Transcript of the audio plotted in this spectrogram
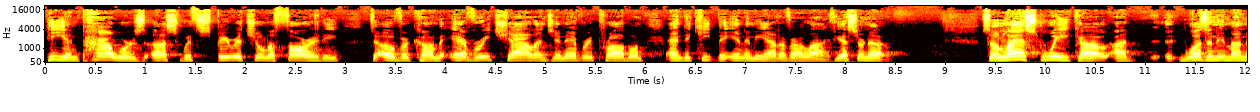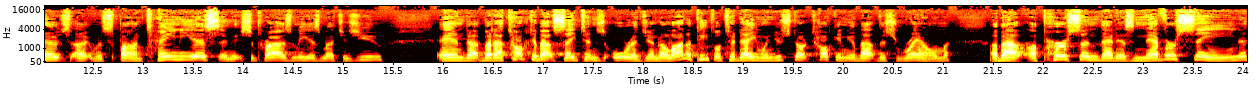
He empowers us with spiritual authority to overcome every challenge and every problem and to keep the enemy out of our life. Yes or no? So last week, uh, I, it wasn't in my notes. Uh, it was spontaneous, and it surprised me as much as you. And uh, but I talked about Satan's origin. A lot of people today, when you start talking about this realm, about a person that is never seen,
